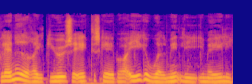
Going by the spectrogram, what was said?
Blandede religiøse ægteskaber er ikke ualmindelige i Mali.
